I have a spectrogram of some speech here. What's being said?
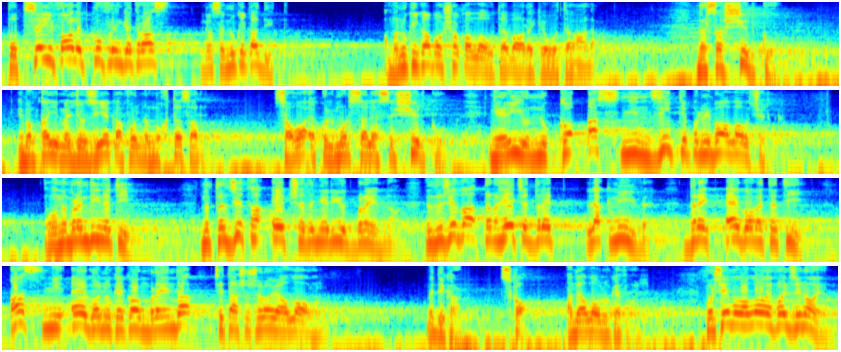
Po pse i falet kufri n'këtë rast? Ngase nuk e ka ditë. Ama nuk i ka bo shok Allahut tebareke ue teala. Ndërsa shirku, Ibn Kajim el Xheuzije ka folë në Muhtesar Savaik ul Mursele se shirku, njeriu nuk ka asnjë nxitje për m'i ba Allahut shirk. Në në brendinë e tij, në të gjitha epshet e njeriut brenda, në të gjitha tërheqjet drejt lakmive, drejt egove të tij. Asnjë ego nuk e ka brenda që ta shoqërojë Allahun. me dikan. S'ka. Andaj Allahu nuk e falë. Për shembull Allahu e falë zinajën,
